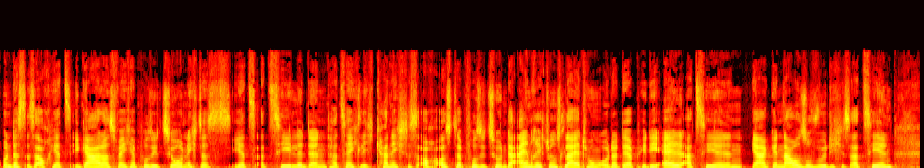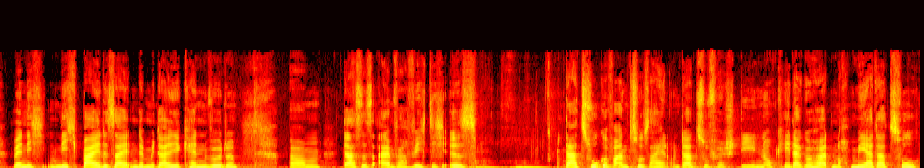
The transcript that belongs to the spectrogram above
und das ist auch jetzt egal, aus welcher Position ich das jetzt erzähle, denn tatsächlich kann ich das auch aus der Position der Einrichtungsleitung oder der PDL erzählen. Ja, genauso würde ich es erzählen, wenn ich nicht beide Seiten der Medaille kennen würde, ähm, dass es einfach wichtig ist, da zugewandt zu sein und da zu verstehen, okay, da gehört noch mehr dazu,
